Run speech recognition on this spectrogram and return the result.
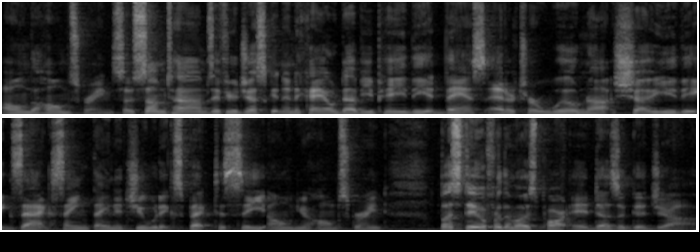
on the home screen. So sometimes if you're just getting into KLWP, the advanced editor will not show you the exact same thing that you would expect to see on your home screen. But still, for the most part, it does a good job.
